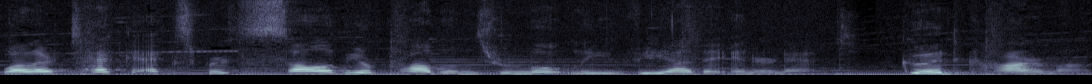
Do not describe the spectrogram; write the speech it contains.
while our tech experts solve your problems remotely via the internet. Good karma.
